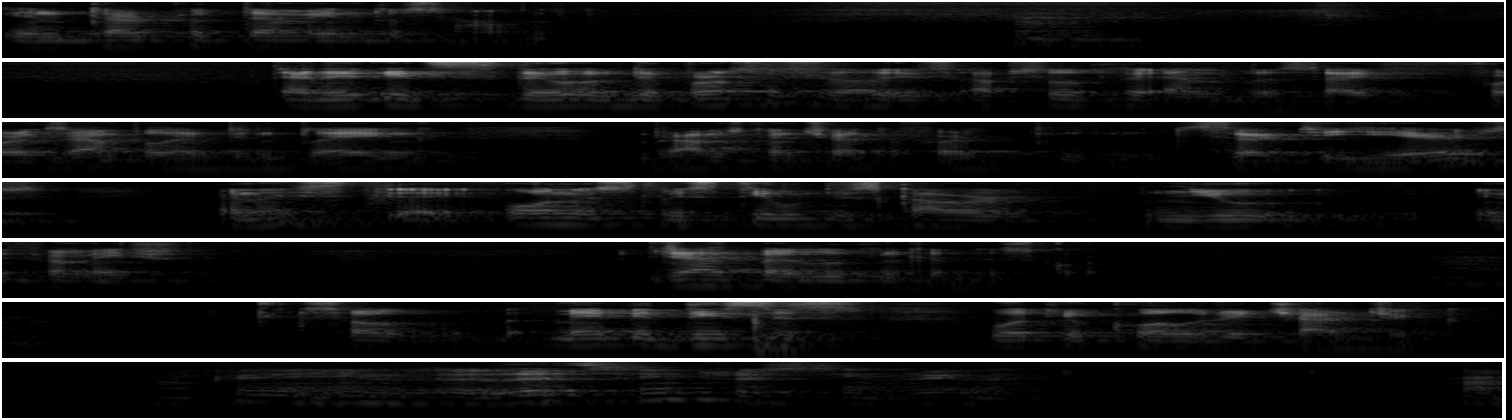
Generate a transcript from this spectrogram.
interpret them into sound. Hmm. And it, it's the the process is absolutely endless. I, for example, I've been playing Brahms concerto for thirty years, and I, st- I honestly still discover new information just by looking at the score. So maybe this is what you call recharging. Okay, that's interesting, really. Huh.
